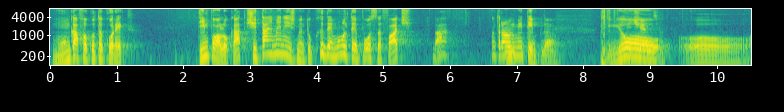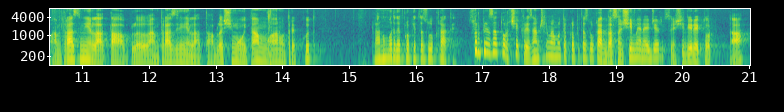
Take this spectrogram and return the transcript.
munca făcută corect, timpul alocat și time managementul. Cât de multe poți să faci, da? Într-un anumit timp. Da. Eu o, am tras din la tablă, am tras din la tablă și mă uitam anul trecut la număr de proprietăți lucrate. Surprinzător, ce crezi? Am cele mai multe proprietăți lucrate, dar sunt și manager, sunt și director, da?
